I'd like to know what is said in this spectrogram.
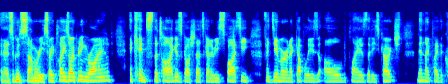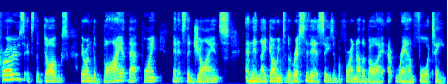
That's a good summary. So he plays opening round against the Tigers. Gosh, that's going to be spicy for Dimma and a couple of his old players that he's coached. Then they play the Crows. It's the Dogs. They're on the bye at that point. Then it's the Giants. And then they go into the rest of their season before another bye at round 14.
